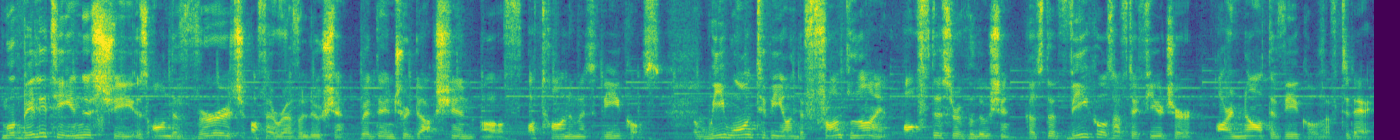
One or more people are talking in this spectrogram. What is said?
Mobility industry is on the verge of a revolution with the introduction of autonomous vehicles. We want to be on the front line of this revolution because the vehicles of the future are not the vehicles of today.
